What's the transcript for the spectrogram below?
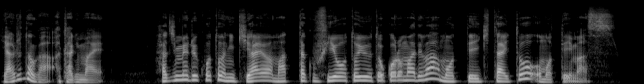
やるのが当たり前。始めることに気合は全く不要というところまでは持っていきたいと思っています。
